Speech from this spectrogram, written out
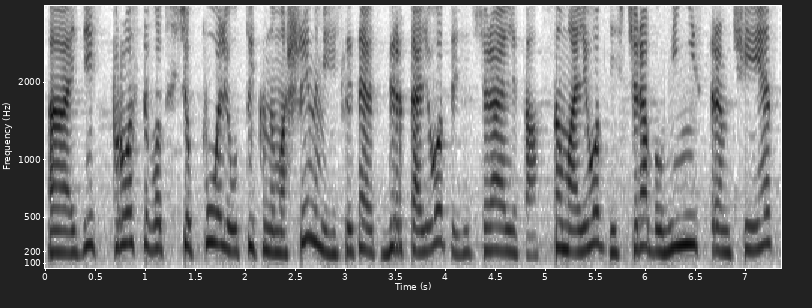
А, здесь просто вот все поле утыкано машинами, здесь летают вертолеты, здесь вчера летал самолет, здесь вчера был министр МЧС,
